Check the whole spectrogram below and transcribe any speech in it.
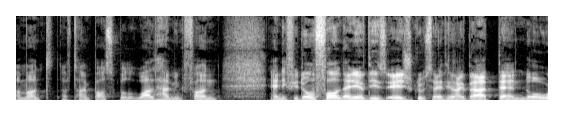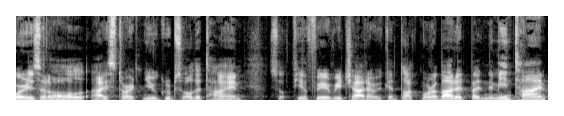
amount of time possible while having fun. And if you don't fall in any of these age groups or anything like that, then no worries at all. I start new groups all the time. So feel free to reach out and we can talk more about it. But in the meantime,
